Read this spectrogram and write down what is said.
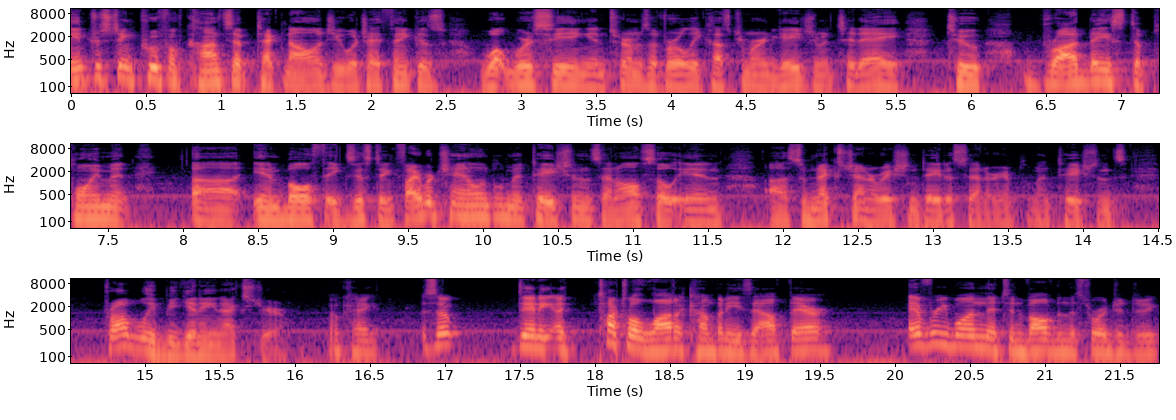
interesting proof of concept technology, which I think is what we're seeing in terms of early customer engagement today, to broad-based deployment uh, in both existing fiber channel implementations and also in uh, some next generation data center implementations, probably beginning next year. Okay, so Danny, I talked to a lot of companies out there. Everyone that's involved in the storage industry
